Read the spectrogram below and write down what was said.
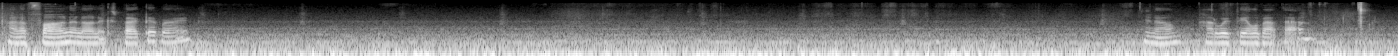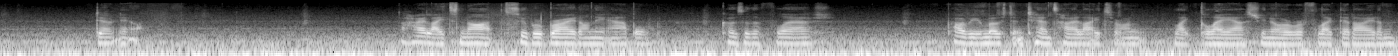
Kind of fun and unexpected, right? You know, how do we feel about that? Don't know. The highlight's not super bright on the apple because of the flash. Probably your most intense highlights are on like glass, you know, a reflected item.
